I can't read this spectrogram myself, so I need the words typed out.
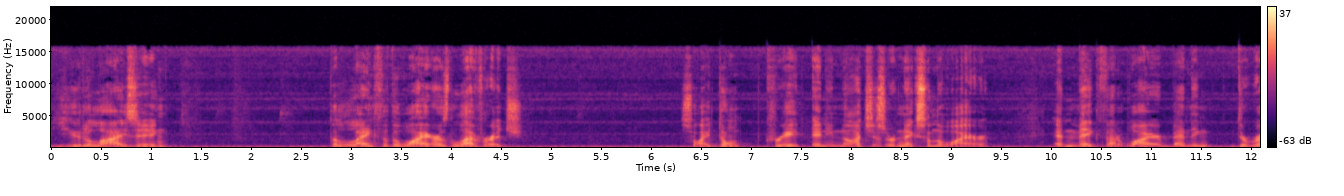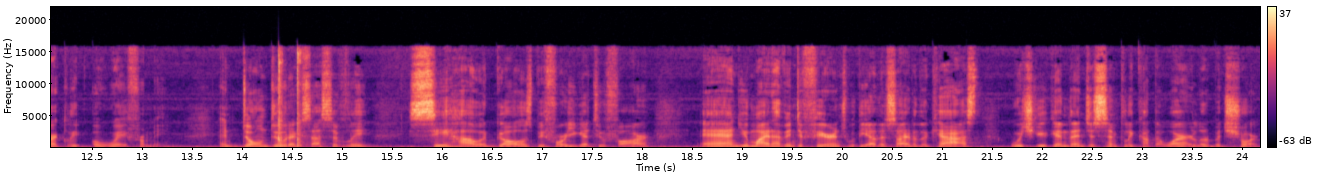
utilizing the length of the wire as leverage so I don't create any notches or nicks on the wire and make that wire bending directly away from me. And don't do it excessively. See how it goes before you get too far. And you might have interference with the other side of the cast, which you can then just simply cut the wire a little bit short.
